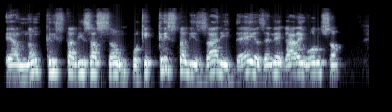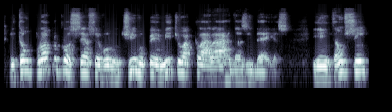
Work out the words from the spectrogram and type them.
é a não cristalização, porque cristalizar ideias é negar a evolução. Então, o próprio processo evolutivo permite o aclarar das ideias. E então, sim,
